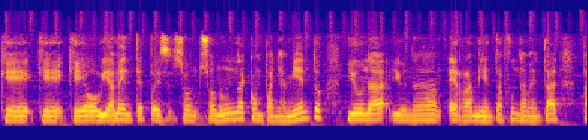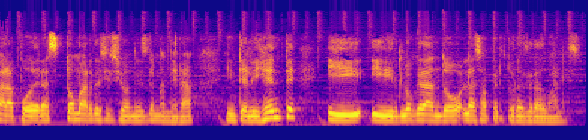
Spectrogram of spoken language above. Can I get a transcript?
Que, que, que, obviamente pues son, son un acompañamiento y una, y una herramienta fundamental para poder tomar decisiones de manera inteligente y, y ir logrando las aperturas graduales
